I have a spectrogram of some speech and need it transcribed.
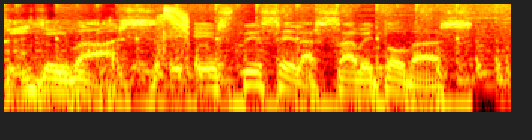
DJ Bass. Este se las sabe todas.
